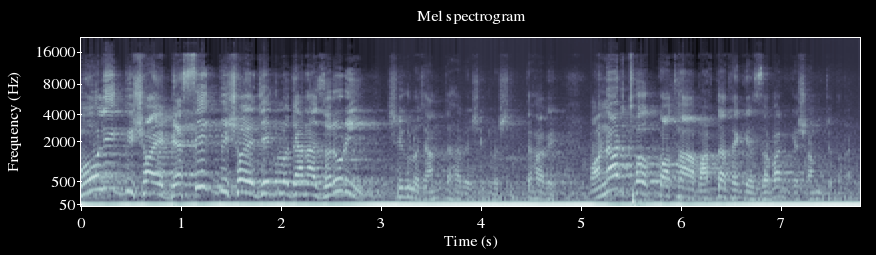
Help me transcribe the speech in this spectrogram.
মৌলিক বিষয়ে বেসিক বিষয়ে যেগুলো জানা জরুরি, সেগুলো জানতে হবে, সেগুলো শিখতে হবে অনার্থক কথাবার্তা থেকে জবানকে সংযত রাখতে।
